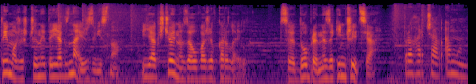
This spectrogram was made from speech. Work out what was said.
Ти можеш чинити, як знаєш, звісно, як щойно зауважив Карлейл. Це добре не закінчиться. Прогарчав Амун.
